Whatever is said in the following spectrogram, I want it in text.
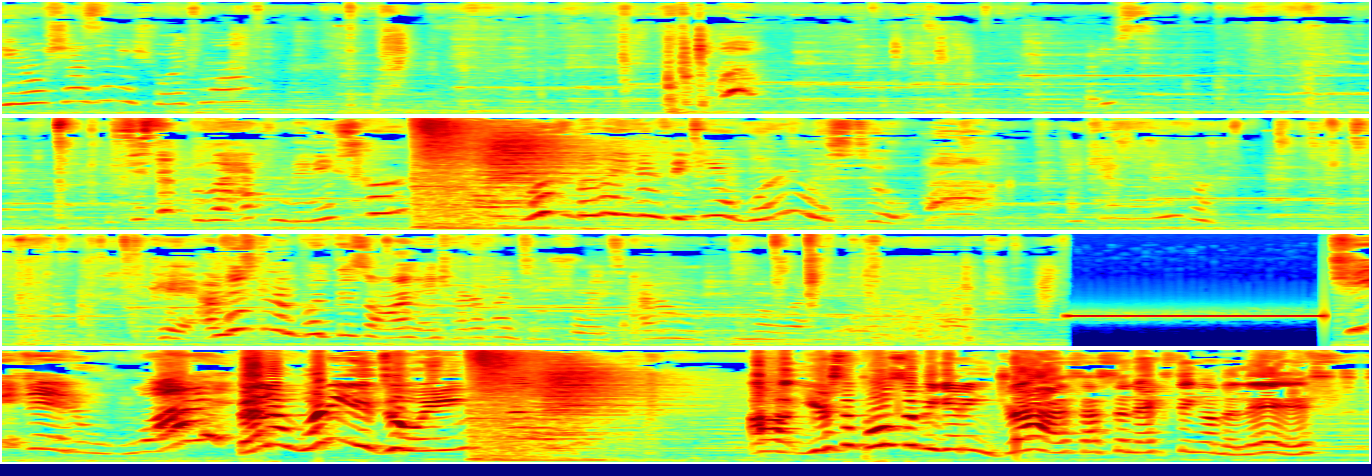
Do you know if she has any shorts, Mom? what is Is this a black mini skirt? What's Bella even thinking of wearing this to? I can't believe her. Okay, I'm just gonna put this on and try to find some shorts. I don't know what I'm doing. But... She did what? Bella, what are you doing? Uh, you're supposed to be getting dressed. That's the next thing on the list.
